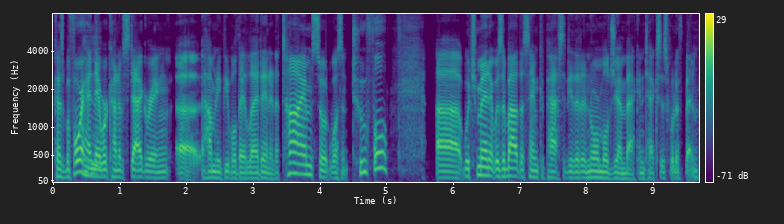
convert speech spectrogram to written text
Because beforehand, they Mhm. were kind of staggering uh, how many people they let in at a time, so it wasn't too full, uh, which meant it was about the same capacity that a normal gym back in Texas would have been.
